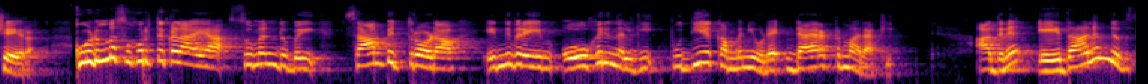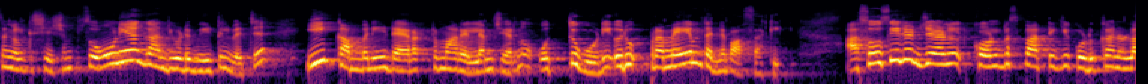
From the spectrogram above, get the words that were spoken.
ഷെയർ. കുടുംബ സുഹൃത്തുക്കളായ സുമൻ ദുബൈ സാം പിത്രോഡ എന്നിവരെയും ഓഹരി നൽകി പുതിയ കമ്പനിയുടെ ഡയറക്ടർമാരാക്കി. അതിന് ഏതാനും ദിവസങ്ങൾക്ക് ശേഷം സോണിയാഗാന്ധിയുടെ വീട്ടിൽ വെച്ച് ഈ കമ്പനി ഡയറക്ടർമാരെല്ലാം ചേർന്ന് ഒത്തുകൂടി ഒരു പ്രമേയം തന്നെ പാസാക്കി. അസോസിയേറ്റഡ് ജേണൽ കോൺഗ്രസ് പാർട്ടിക്ക് കൊടുക്കാനുള്ള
